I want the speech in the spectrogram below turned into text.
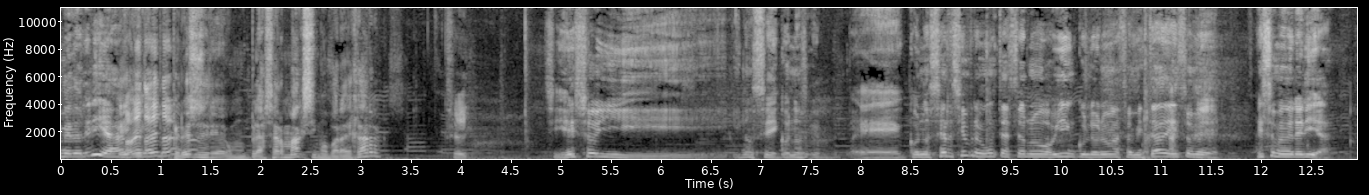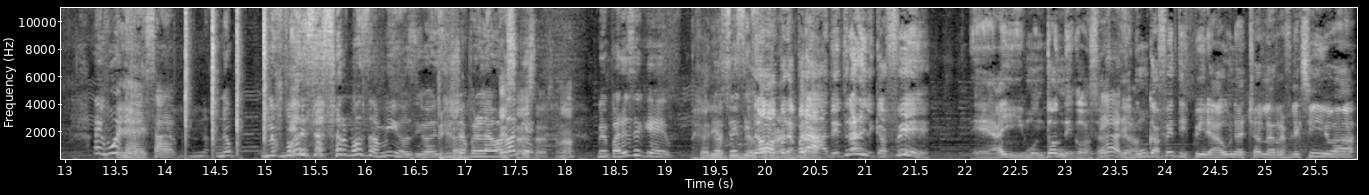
me dolería. ¿Está bien, está bien, está Pero bien? eso sería como un placer máximo para dejar. Sí. Sí, eso y, y no sé, cono- eh, conocer, siempre me gusta hacer nuevos vínculos, nuevas amistades, eso me, eso me dolería. Es buena Eh. esa. No, no, no podés hacer más amigos, iba a decir yo, pero la verdad Eso, que ¿no? me parece que. Dejaría no sé si No, pará, pará, detrás del café eh, hay un montón de cosas. Claro. Un café te inspira a una charla reflexiva,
